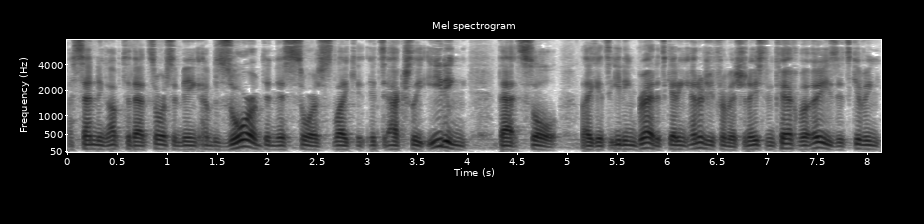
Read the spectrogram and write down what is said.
ascending up to that source and being absorbed in this source, like it's actually eating that soul, like it's eating bread, it's getting energy from it. It's giving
